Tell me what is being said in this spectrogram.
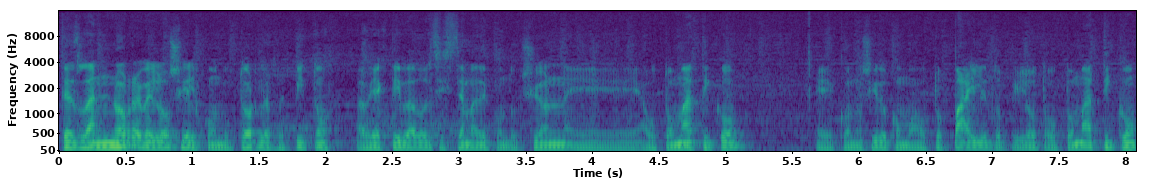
Tesla no reveló si el conductor, les repito, había activado el sistema de conducción eh, automático, eh, conocido como autopilot o piloto automático.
